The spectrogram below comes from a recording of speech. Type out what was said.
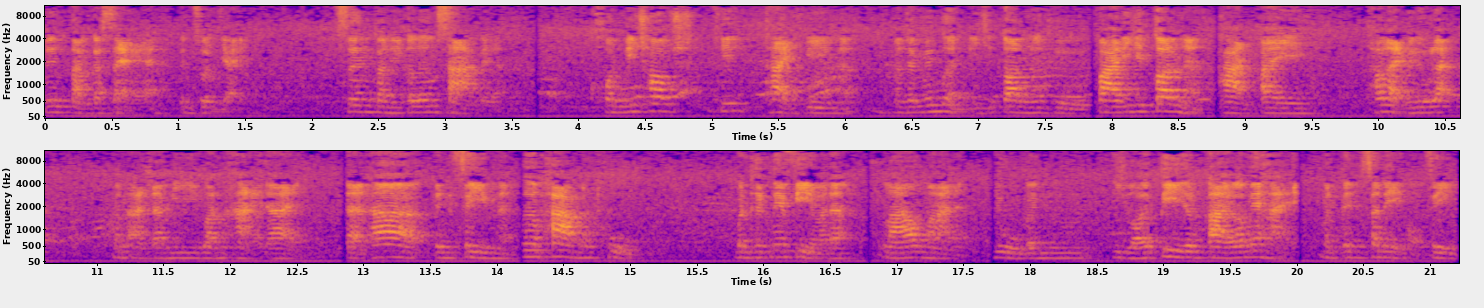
เล่นตามกระแสเป็นส่วนใหญ่ ซึ่งตอนนี้ก็เริ่มซาไปแล้ว คนที่ชอบที่ถ่ายฟิล์มอะมันจะไม่เหมือนดิจิตอลก็คือไฟล์ดิจิตอลเนี่ยผ่านไปเท่าไหร่ไม่รู้แหละ มันอาจจะมีวันหายได้ แต่ถ้าเป็นฟิล์มเนี่ยเมื่อภาพมันถูก บันทึกในฟิล์มนนะล้ามาเนี่ยอยู่เป็นอีกร้อยปีจนตายก็ไม่หาย มันเป็นเสน่ห์ของฟิล์ม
